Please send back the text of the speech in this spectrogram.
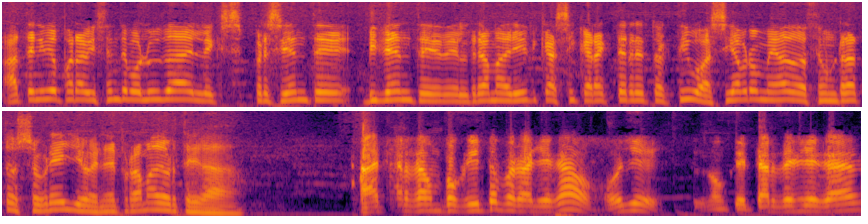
ha tenido para Vicente Boluda, el expresidente vidente del Real Madrid, casi carácter retroactivo. Así ha bromeado hace un rato sobre ello en el programa de Ortega. Ha tardado un poquito, pero ha llegado. Oye, aunque tarde en llegar,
